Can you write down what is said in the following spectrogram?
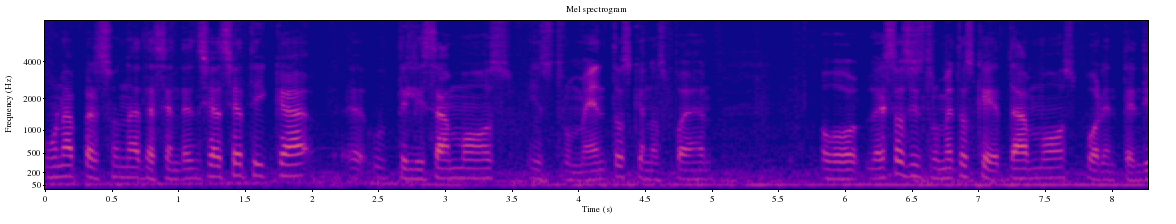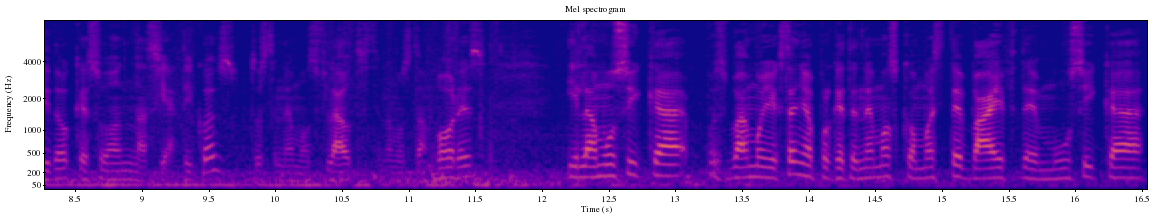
una persona de ascendencia asiática, eh, utilizamos instrumentos que nos puedan o estos instrumentos que damos por entendido que son asiáticos. Entonces tenemos flautas, tenemos tambores. Y la música pues va muy extraña porque tenemos como este vibe de música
